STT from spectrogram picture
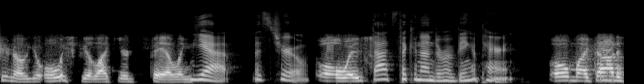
you know, you always feel like you're failing. Yeah, that's true. Always. That's the conundrum of being a parent. Oh my God,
